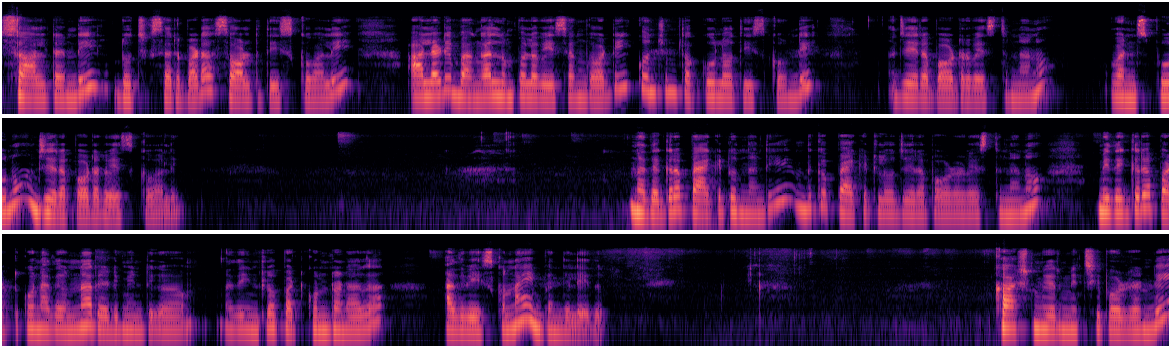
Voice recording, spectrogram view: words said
సాల్ట్ అండి రుచికి సరిపడా సాల్ట్ తీసుకోవాలి. ఆల్రెడీ బంగాళదుంపలో వేసాం కాబట్టి కొంచెం తక్కువలో తీసుకోండి. జీరా పౌడర్ వేస్తున్నాను. వన్ స్పూను జీరా పౌడర్ వేసుకోవాలి. నా దగ్గర ప్యాకెట్ ఉందండి. అందుకే ప్యాకెట్లో జీరా పౌడర్ వేస్తున్నాను. మీ దగ్గర పట్టుకున్నది ఉన్న రెడీమేడ్గా అది ఇంట్లో పట్టుకుంటుండగా అది వేసుకున్నా ఇబ్బంది లేదు. కాశ్మీర్ మిర్చి పౌడర్ అండి.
